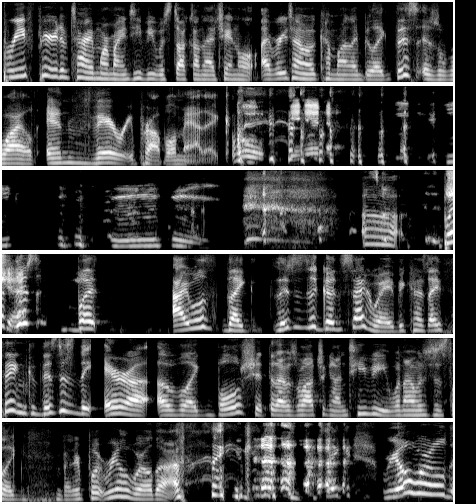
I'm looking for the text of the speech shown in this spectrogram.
brief period of time where my TV was stuck on that channel, every time it would come on, I'd be like, "This is wild and very problematic." oh yeah. Mhm. Uh, but Check. this but i will like this is a good segue because i think this is the era of like bullshit that i was watching on tv when i was just like better put real world on like, like real world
